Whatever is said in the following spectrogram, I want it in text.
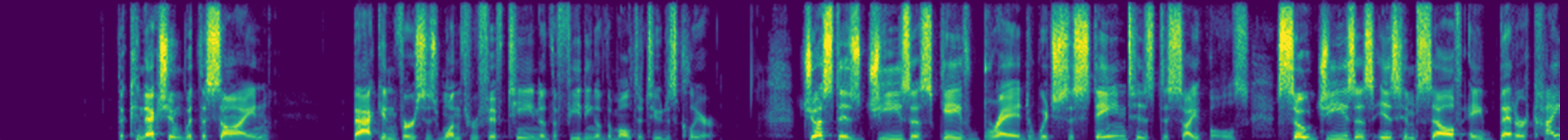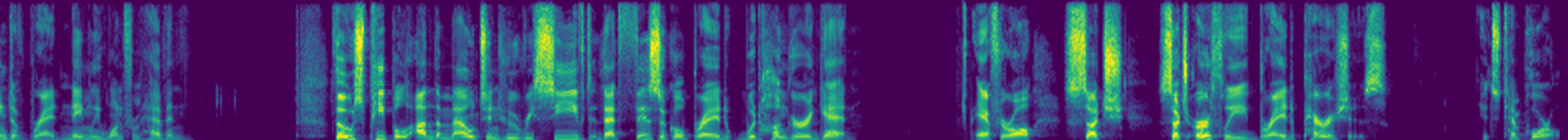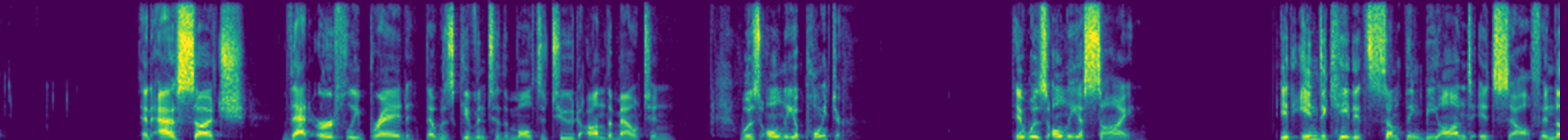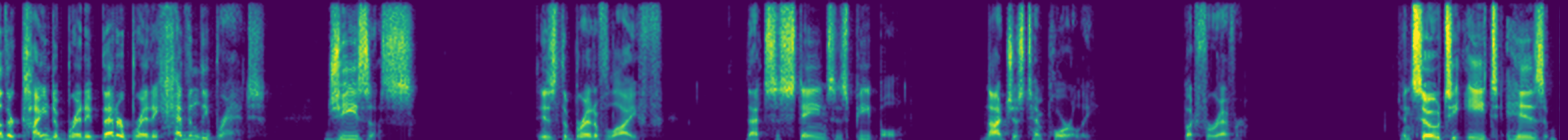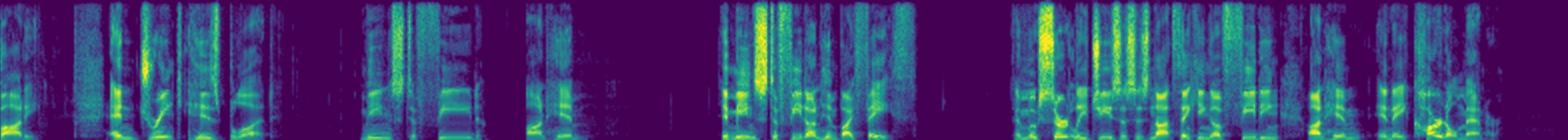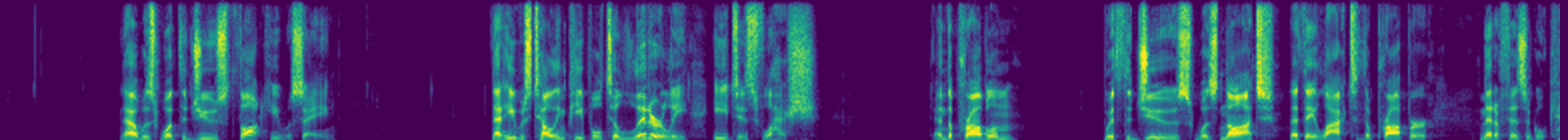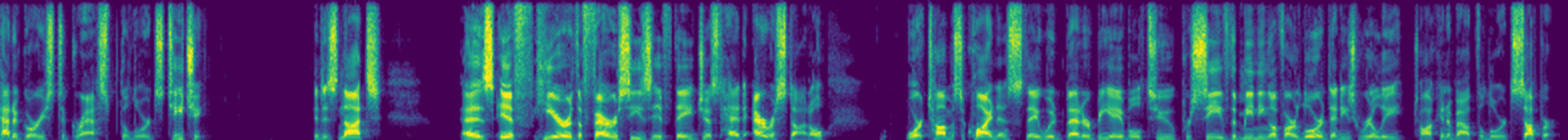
The connection with the sign back in verses 1 through 15 of the feeding of the multitude is clear. Just as Jesus gave bread which sustained his disciples, so Jesus is himself a better kind of bread, namely one from heaven. Those people on the mountain who received that physical bread would hunger again. After all, such, such earthly bread perishes, it's temporal. And as such, that earthly bread that was given to the multitude on the mountain was only a pointer. It was only a sign. It indicated something beyond itself, another kind of bread, a better bread, a heavenly bread. Jesus is the bread of life that sustains his people, not just temporally, but forever. And so to eat his body, and drink his blood means to feed on him. It means to feed on him by faith. And most certainly, Jesus is not thinking of feeding on him in a carnal manner. That was what the Jews thought he was saying. That he was telling people to literally eat his flesh. And the problem with the Jews was not that they lacked the proper metaphysical categories to grasp the Lord's teaching. It is not as if here the Pharisees, if they just had Aristotle or Thomas Aquinas, they would better be able to perceive the meaning of our Lord, that he's really talking about the Lord's Supper,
